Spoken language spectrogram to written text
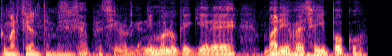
Comercial también. si el organismo lo que quiere es varias veces y poco,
